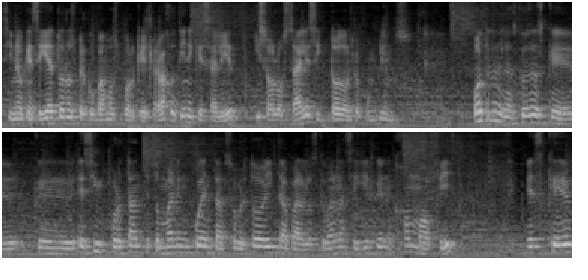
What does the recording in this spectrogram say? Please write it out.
sino que enseguida todos nos preocupamos porque el trabajo tiene que salir y solo sales y todos lo cumplimos. Otra de las cosas que, que es importante tomar en cuenta, sobre todo ahorita para los que van a seguir en el home office, es que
